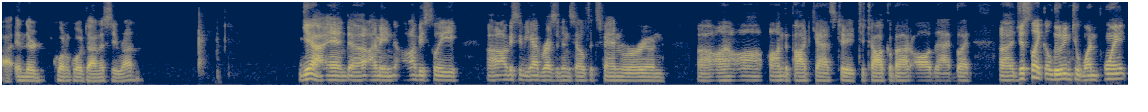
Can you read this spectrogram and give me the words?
uh, in their quote unquote dynasty run. Yeah, and uh, I mean, obviously, uh, obviously, we have resident Celtics fan Varun. uh, on, on the podcast to, to talk about all that. But uh, just like alluding to one point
